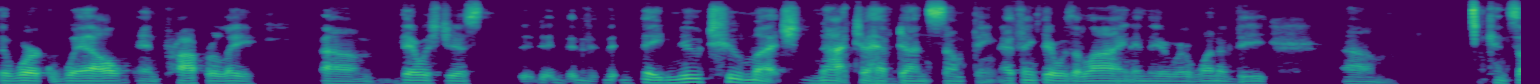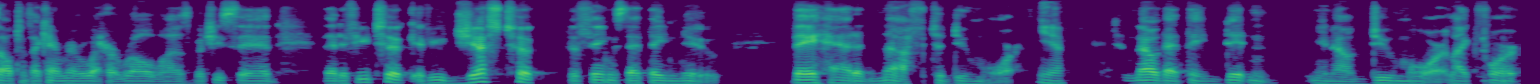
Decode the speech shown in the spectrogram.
the work well and properly um, there was just they knew too much not to have done something i think there was a line in there where one of the um, consultants i can't remember what her role was but she said that if you took if you just took the things that they knew they had enough to do more Yeah. to know that they didn't you know do more like for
